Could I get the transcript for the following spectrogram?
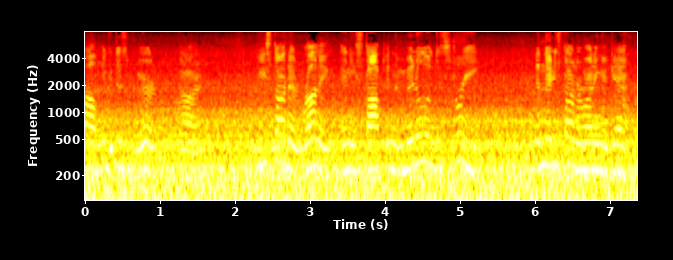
Oh, look at this weird guy. He started running and he stopped in the middle of the street and then he started running again.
